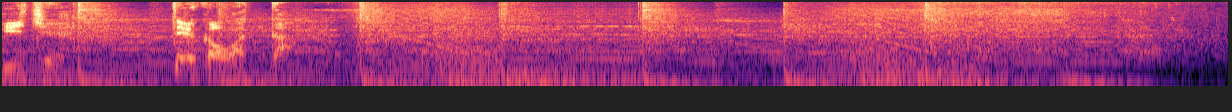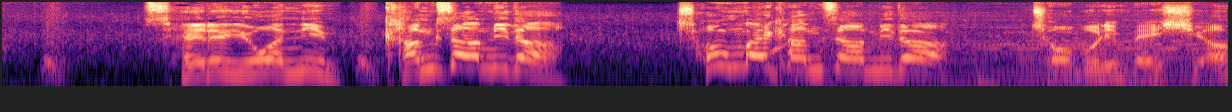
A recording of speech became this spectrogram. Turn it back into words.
이제 때가 왔다 세례 요한님 감사합니다. 정말 감사합니다. 저분이 메시아?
